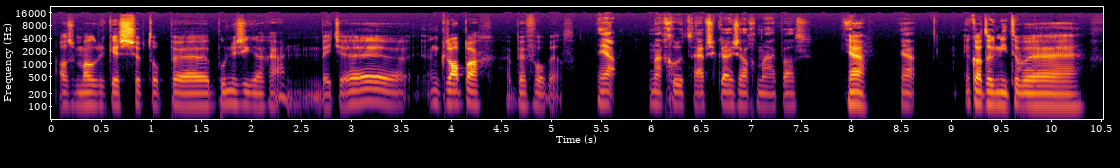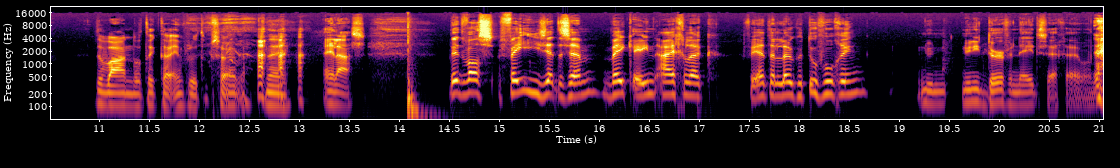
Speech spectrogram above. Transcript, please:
als het mogelijk is, subtop eh Bundesliga gaan. Een beetje een Gladbach bijvoorbeeld. Nou goed, hij heeft zijn keuze al gemaakt, Bas. Ja. Ja. Ik had ook niet de, eh, de waan dat ik daar invloed op zou hebben. Nee. Helaas. Dit was VI ZSM, week 1 eigenlijk. Vind je het een leuke toevoeging? Nu, nu niet durven nee te zeggen. Want...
